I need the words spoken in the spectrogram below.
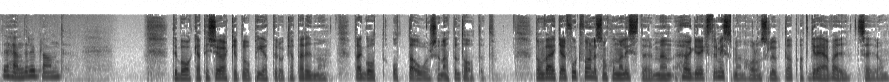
Det händer ibland. Tillbaka till köket då Peter och Katarina. Det har gått åtta år sedan attentatet. De verkar fortfarande som journalister men högerextremismen har de slutat att gräva i, säger de.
